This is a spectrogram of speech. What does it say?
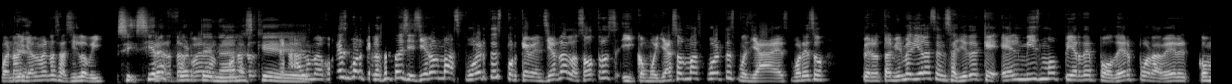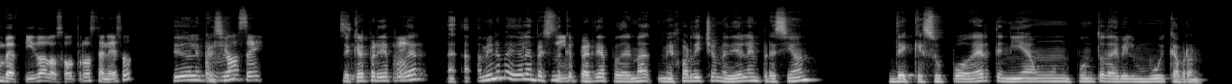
Bueno, yo al menos así lo vi. Sí, sí era fuerte, nada más que. A lo mejor es porque los otros se hicieron más fuertes porque vencieron a los otros y como ya son más fuertes, pues ya es por eso. Pero también me dio la sensación de que él mismo pierde poder por haber convertido a los otros en eso. ¿Te dio la impresión? No sé. ¿De que él perdía poder? A, mí no me dio la impresión de que perdía poder, más, mejor dicho, me dio la impresión de que su poder tenía un punto débil muy cabrón.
